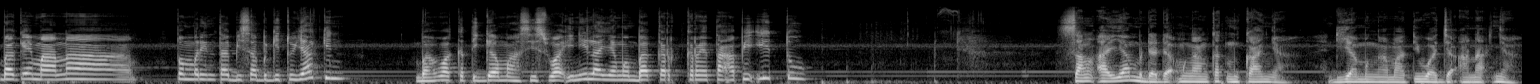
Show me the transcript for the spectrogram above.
bagaimana pemerintah bisa begitu yakin bahwa ketiga mahasiswa inilah yang membakar kereta api itu? Sang ayah mendadak mengangkat mukanya. Dia mengamati wajah anaknya.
